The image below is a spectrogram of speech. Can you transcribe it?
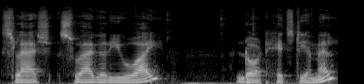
slash swagger UI dot html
